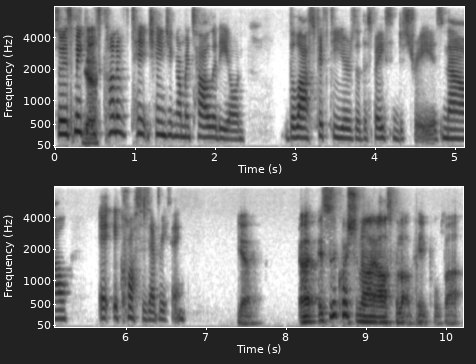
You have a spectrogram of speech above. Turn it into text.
So it's making yeah. it's kind of t- changing our mentality on the last 50 years of the space industry is now it, it crosses everything. Yeah. Uh, this is a question i ask a lot of people but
